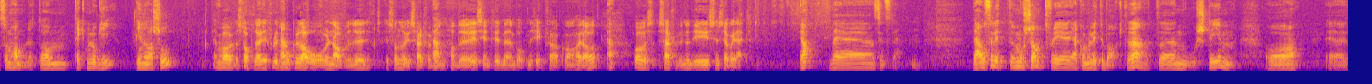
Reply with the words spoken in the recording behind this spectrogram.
som handlet om teknologi, innovasjon. Jeg må stoppe deg litt, for Du tok jo da over navnet som Norges Seilforbund ja. hadde i sin tid med den båten de fikk fra kong Harald. Ja. Og Seilforbundet de syntes det var greit? Ja, det syns de. Det er også litt morsomt, fordi jeg kommer litt tilbake til det. At eh, Nordsteam og eh,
